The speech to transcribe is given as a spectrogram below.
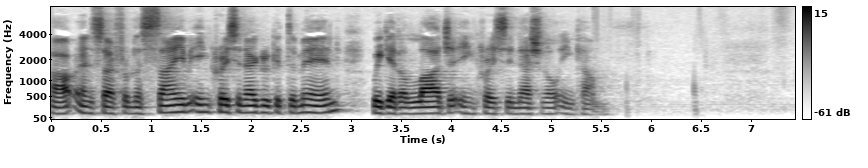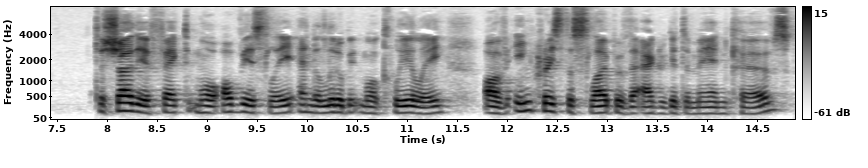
uh, and so from the same increase in aggregate demand, we get a larger increase in national income. To show the effect more obviously and a little bit more clearly, I've increased the slope of the aggregate demand curves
